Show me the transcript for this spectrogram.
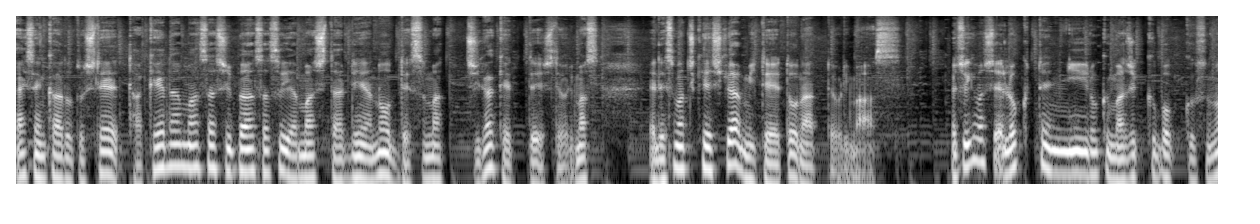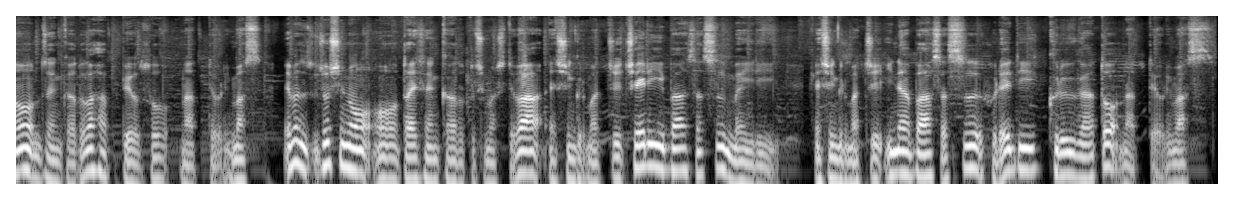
対戦カードとして、武田正史 VS 山下里奈のデスマッチが決定しております。デスマッチ形式は未定となっております。続きまして、6.26マジックボックスの全カードが発表となっております。まず、女子の対戦カードとしましては、シングルマッチ、チェリー VS メイリー。シングルマッチ、イナー VS フレディ・クルーガーとなっております。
